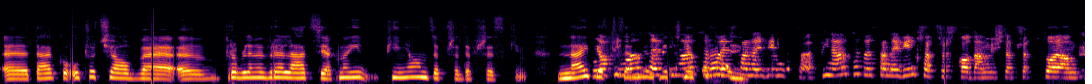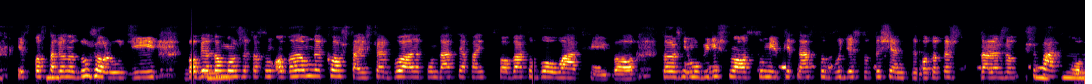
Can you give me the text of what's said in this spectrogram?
e, tak, uczuciowe, e, problemy w relacjach, no i pieniądze przede wszystkim. Najpierw no, finanse, finanse, to jest ta największa, finanse to jest ta największa przeszkoda, myślę, przed którą jest postawione dużo ludzi, bo wiadomo, mm. że to są ogromne koszta. Jeszcze jak była refundacja państwowa, to było łatwiej, bo to już nie mówiliśmy o sumie 15-20 tysięcy, bo to też zależy od przypadku.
